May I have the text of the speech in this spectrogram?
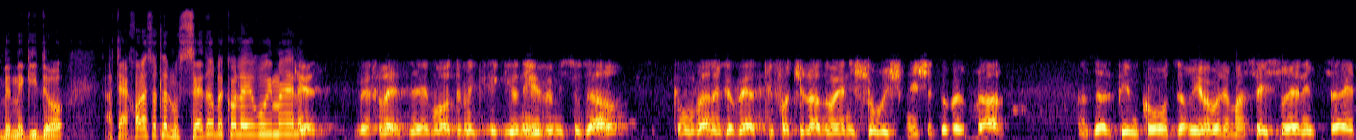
במגידו. אתה יכול לעשות לנו סדר בכל האירועים האלה? כן, בהחלט. זה מאוד הגיוני ומסודר. כמובן לגבי התקיפות שלנו אין אישור רשמי של דובר צה"ל, אז זה על פי מקורות זרים, אבל למעשה ישראל נמצאת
